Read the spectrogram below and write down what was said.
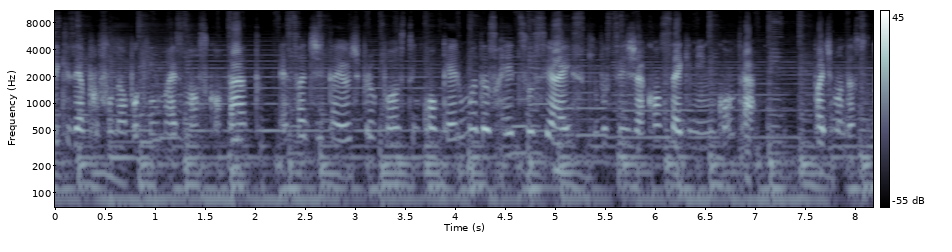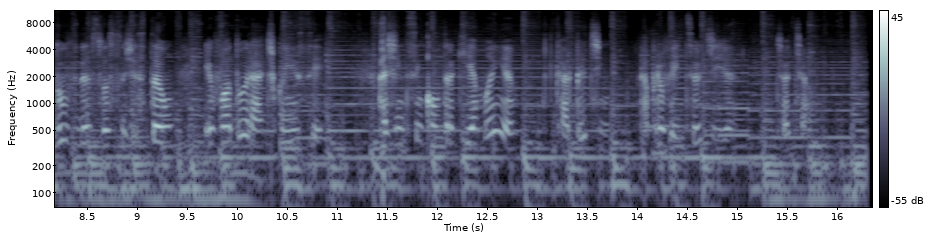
Se quiser aprofundar um pouquinho mais o nosso contato, é só digitar Eu de Propósito em qualquer uma das redes sociais que você já consegue me encontrar. Pode mandar sua dúvida, sua sugestão, eu vou adorar te conhecer. A gente se encontra aqui amanhã. Carpetinho. Aproveite seu dia. Tchau, tchau.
